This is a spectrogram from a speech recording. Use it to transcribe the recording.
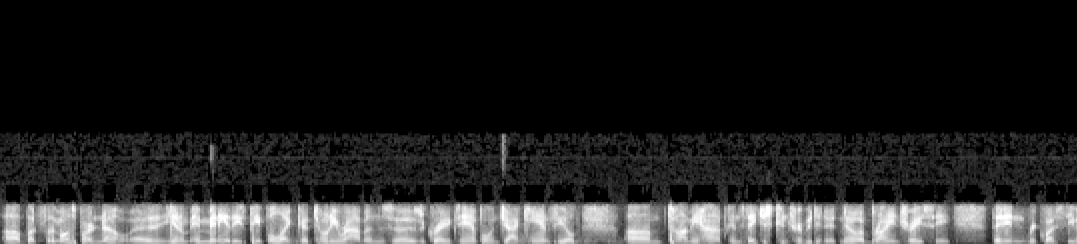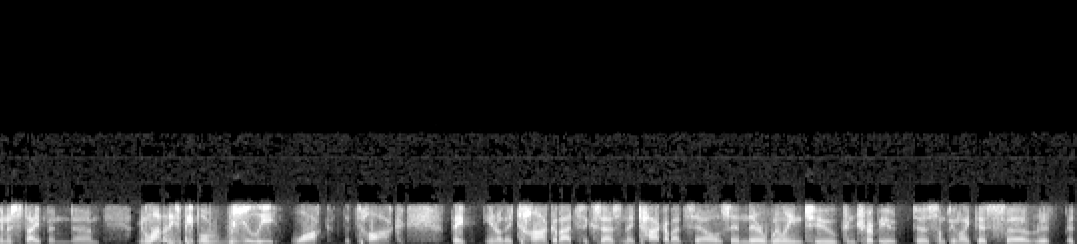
Uh, but for the most part, no. Uh, you know, and many of these people, like uh, Tony Robbins, uh, is a great example, and Jack Canfield, um, Tommy Hopkins, they just contributed it. Know, uh, Brian Tracy, they didn't request even a stipend. Um, I mean, a lot of these people really walk the talk. They, you know, they talk about success and they talk about sales, and they're willing to contribute to something like this uh, at, at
